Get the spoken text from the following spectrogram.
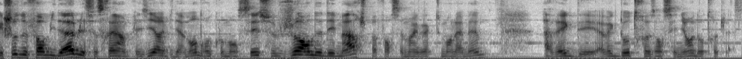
quelque chose de formidable et ce serait un plaisir évidemment de recommencer ce genre de démarche, pas forcément exactement la même, avec d'autres enseignants et d'autres classes.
